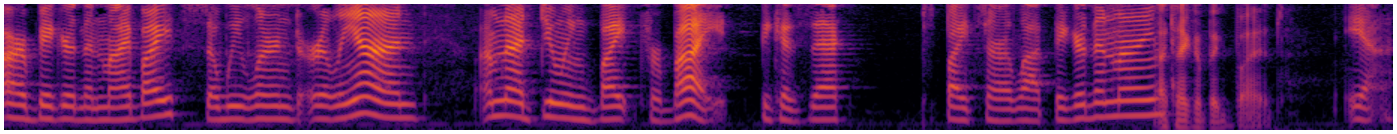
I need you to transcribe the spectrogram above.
are bigger than my bites. So we learned early on, I'm not doing bite for bite because Zak's bites are a lot bigger than mine. I take a big bite. Yeah.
